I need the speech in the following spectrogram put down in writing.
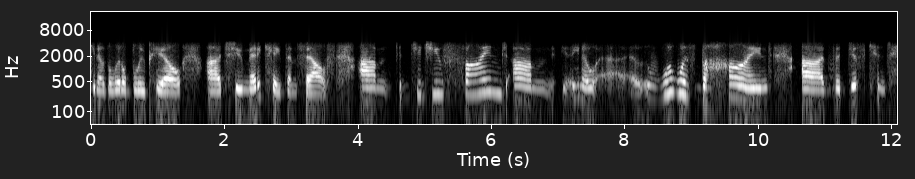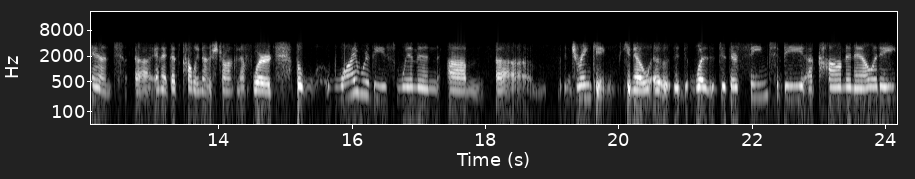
you know the little blue pill uh, to medicate themselves. Um, did you find um, you know uh, what was behind uh, the discontent, uh, and that's probably not a strong enough word, but why were these women um, uh, drinking? You know, uh, was, did there seem to be a commonality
